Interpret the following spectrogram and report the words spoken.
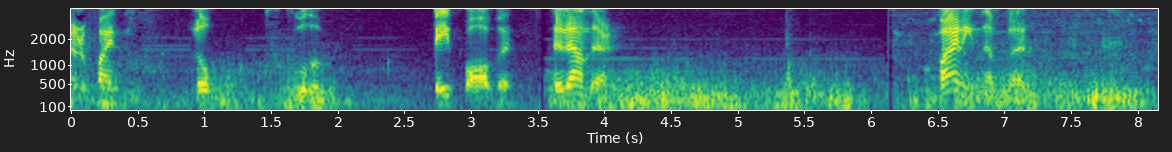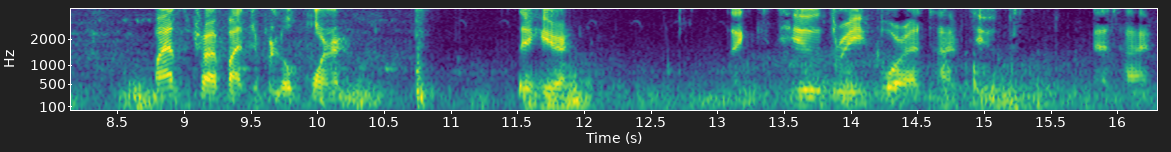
trying to find this little school of bait ball, but they're down there. Finding them, but might have to try to find a different little corner. They're here. Like two, three, four at a time, two at a time.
